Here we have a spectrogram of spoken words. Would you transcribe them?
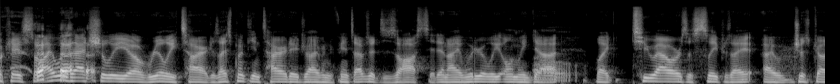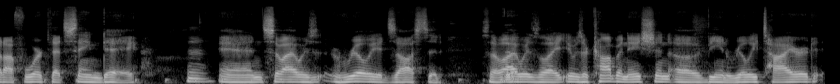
okay. So I was actually uh, really tired because I spent the entire day driving to Phoenix. I was exhausted, and I literally only got Oh. like two hours of sleep because I I just got off work that same day, and so I was really exhausted. So I was like, it was a combination of being really tired,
